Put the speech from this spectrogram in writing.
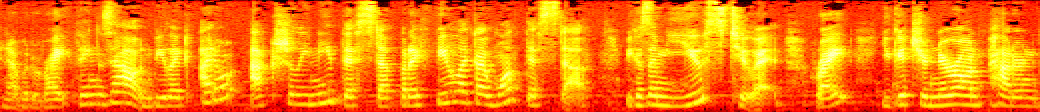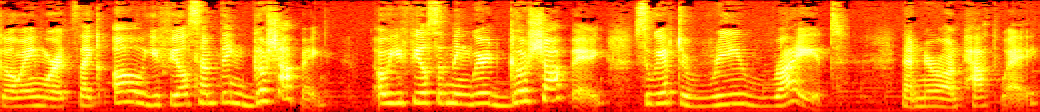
and I would write things out and be like, I don't actually need this stuff, but I feel like I want this stuff because I'm used to it, right? You get your neuron pattern going where it's like, oh, you feel something, go shopping. Oh, you feel something weird, go shopping. So we have to rewrite that neuron pathway.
